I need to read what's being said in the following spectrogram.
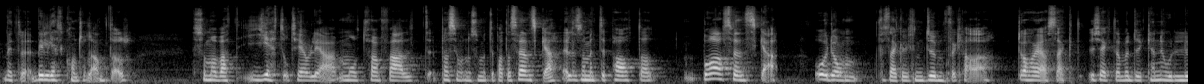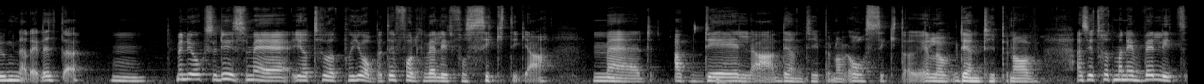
vet du, biljettkontrollanter. Som har varit jätteotrevliga mot framförallt personer som inte pratar svenska. Eller som inte pratar bra svenska. Och de försöker liksom dumförklara. Då har jag sagt, ursäkta men du kan nog lugna dig lite. Men det är också det som är, jag tror att på jobbet är folk väldigt försiktiga med att dela den typen av åsikter eller den typen av, alltså jag tror att man är väldigt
